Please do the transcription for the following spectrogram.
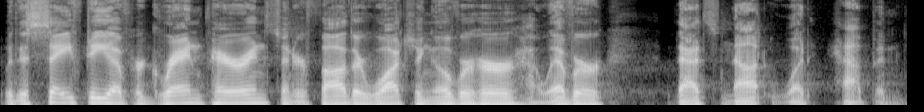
with the safety of her grandparents and her father watching over her. However, that's not what happened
